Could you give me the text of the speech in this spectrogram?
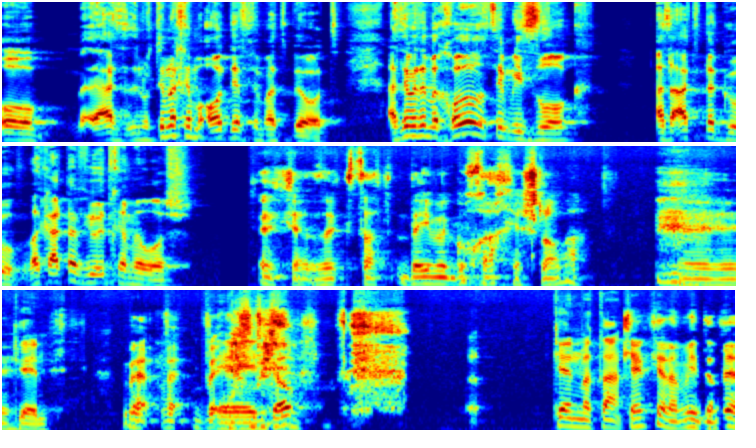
או אז נותנים לכם עודף במטבעות, אז אם אתם בכל זאת רוצים לזרוק, אז אל תדאגו, רק אל תביאו איתכם מראש. אה, כן, זה קצת די מגוחך יש לומר. כן. כן מתן. כן כן עמית דבר.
